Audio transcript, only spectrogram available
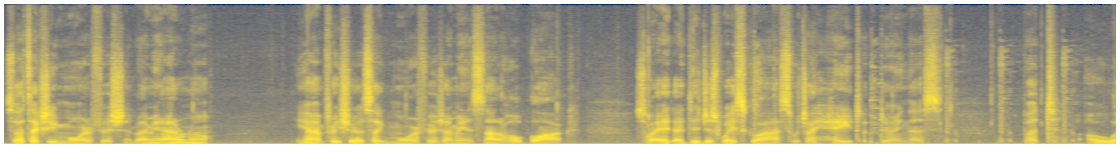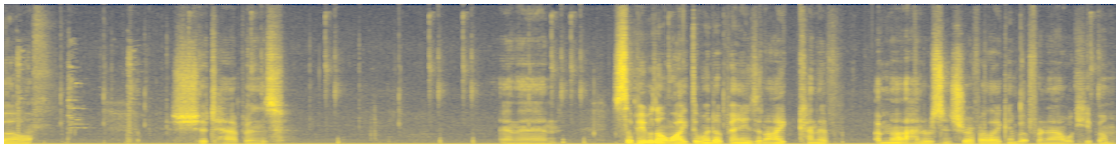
So that's actually more efficient. But I mean I don't know. Yeah, I'm pretty sure it's like more efficient. I mean it's not a whole block. So I, I did just waste glass, which I hate doing this. But oh well. Shit happens. And then some people don't like the window panes, and I kind of, I'm not 100% sure if I like them, but for now we'll keep them.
